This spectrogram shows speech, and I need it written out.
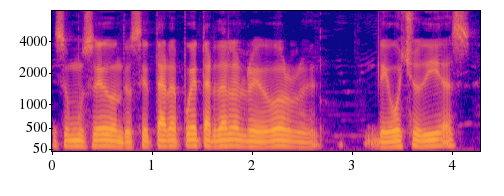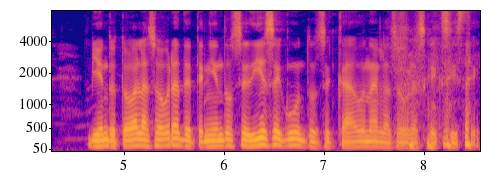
Es un museo donde usted tarda, puede tardar alrededor de ocho días viendo todas las obras, deteniéndose 10 segundos en cada una de las obras que existen.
